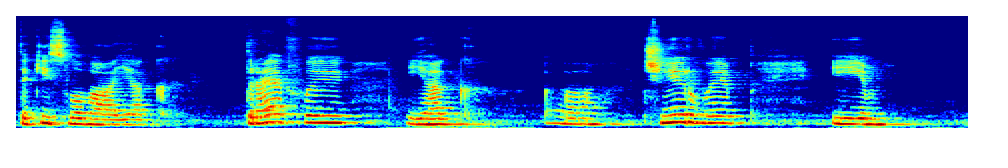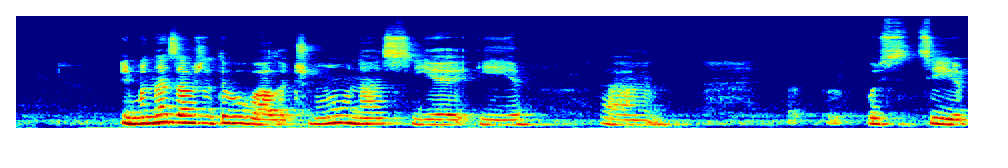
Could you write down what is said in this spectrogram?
такі слова, як трефи, як е, чірви. І, і мене завжди дивувало, чому у нас є і е, ось ці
